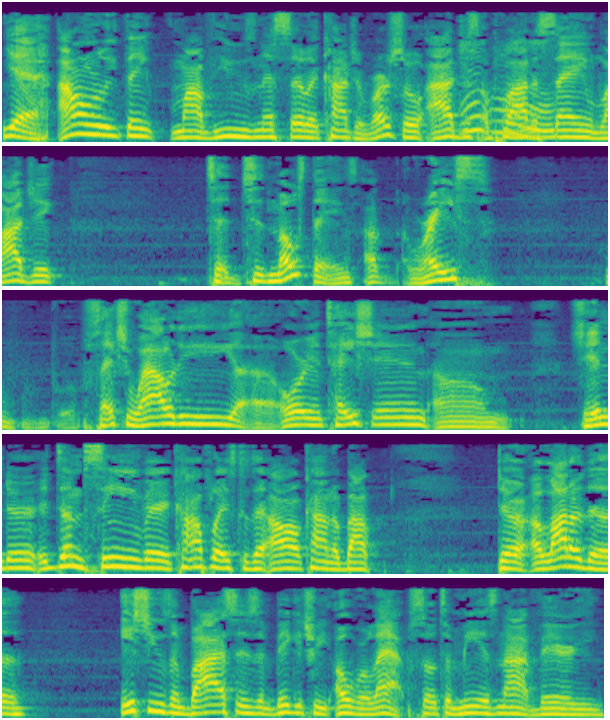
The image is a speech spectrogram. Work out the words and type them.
yeah, I don't really think my views necessarily controversial. I just apply the same logic to, to most things. Uh, race, sexuality, uh, orientation, um, gender. It doesn't seem very complex because they're all kind of about, there are a lot of the issues and biases and bigotry overlap. So to me, it's not very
